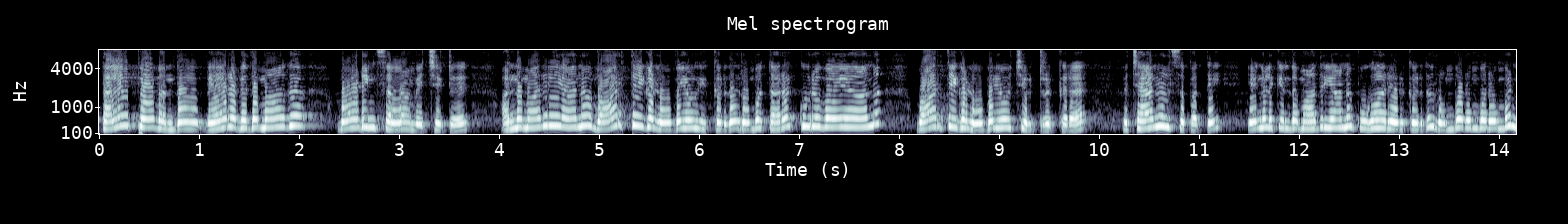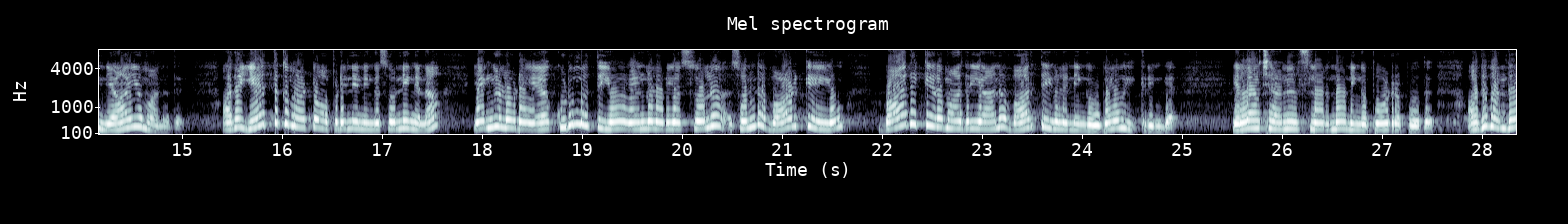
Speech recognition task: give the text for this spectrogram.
தலைப்பை வந்து வேற விதமாக வேர்டிங்ஸ் எல்லாம் வச்சுட்டு அந்த மாதிரியான வார்த்தைகள் உபயோகிக்கிறது ரொம்ப தரக்குறைவையான வார்த்தைகள் உபயோகிச்சுட்டு இருக்கிற இந்த சேனல்ஸை பற்றி எங்களுக்கு இந்த மாதிரியான புகார் இருக்கிறது ரொம்ப ரொம்ப ரொம்ப நியாயமானது. அதை ஏற்றுக்க மாட்டோம் அப்படின்னு நீங்கள் சொன்னீங்கன்னா எங்களுடைய குடும்பத்தையும் எங்களுடைய சொல சொந்த வாழ்க்கையையும் பாதிக்கிற மாதிரியான வார்த்தைகளை நீங்கள் உபயோகிக்கிறீங்க. எல்லா சேனல்ஸ்ல இருந்தும் நீங்க போடுற போது. அது வந்து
